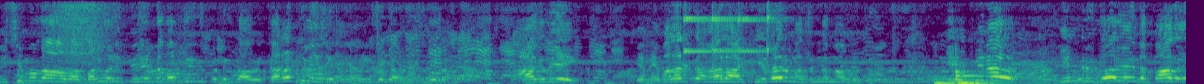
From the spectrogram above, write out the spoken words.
ரிஷிமுகா பருவத்திலே தபம் செய்து கொண்டிருந்த அவர் கரத்திலே சென்று கூறார். ஆகவே என்னை வளர்க்க ஆளாக்கியவர் மசங்க மாமுனி இருப்பினும் இன்று போக இந்த பாதக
